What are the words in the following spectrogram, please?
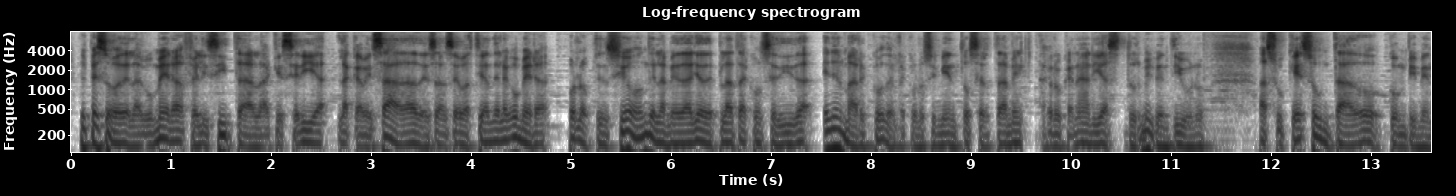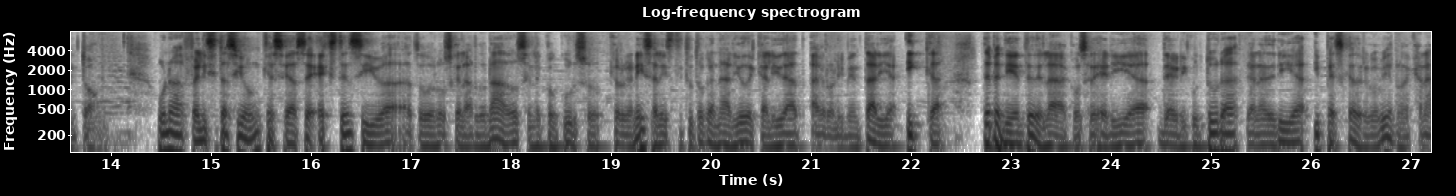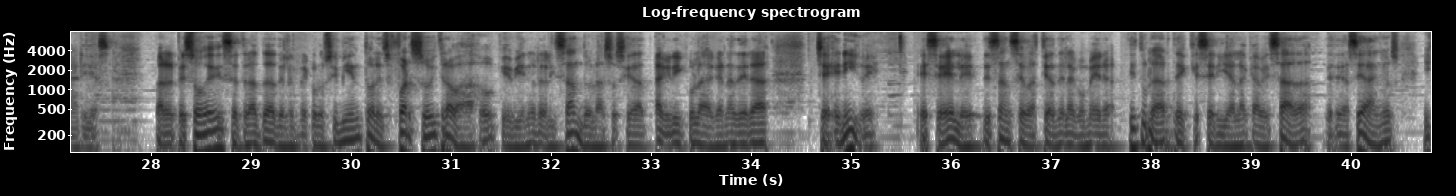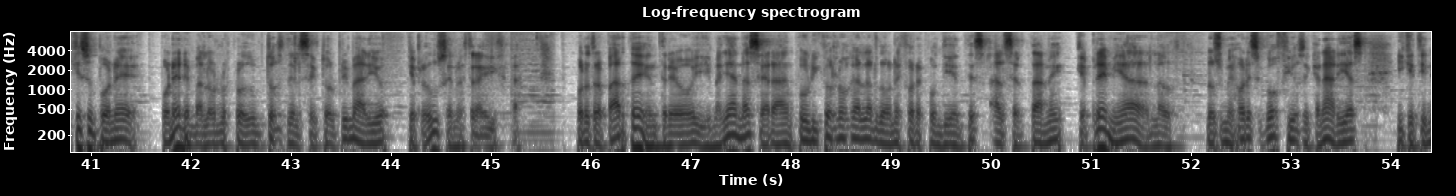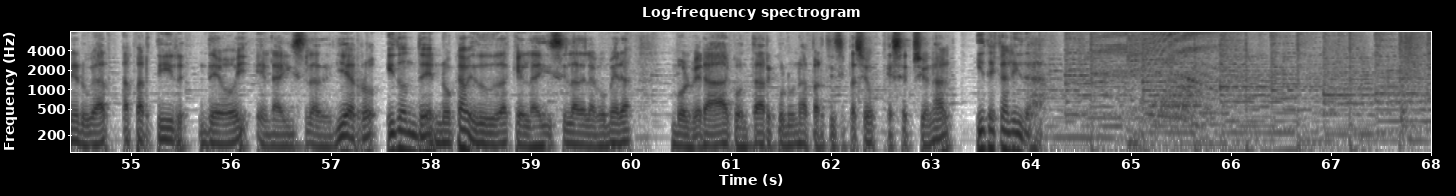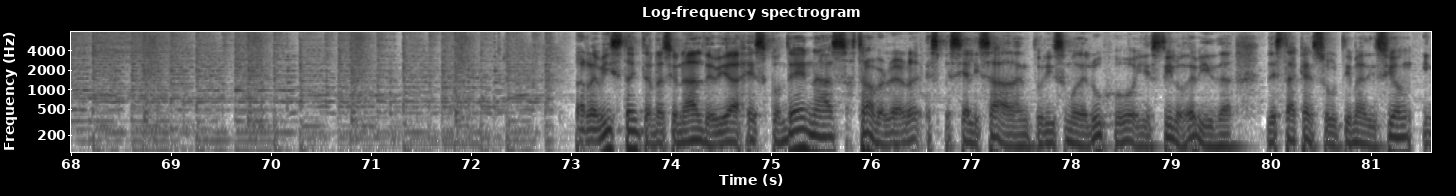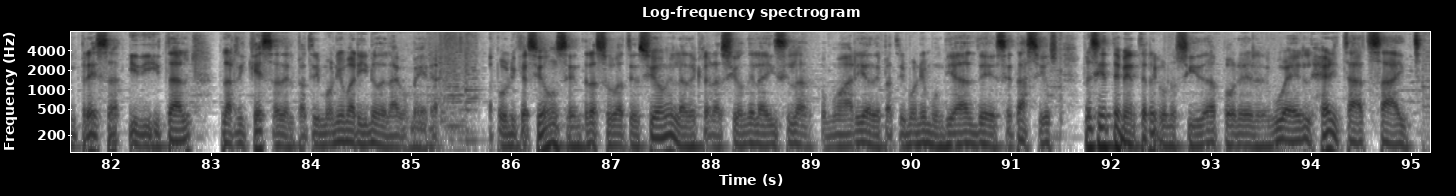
El PSOE de La Gomera felicita a la que sería la cabezada de San Sebastián de La Gomera por la obtención de la medalla de plata concedida en el marco del reconocimiento Certamen Agrocanarias 2021 a su queso untado con pimentón Una felicitación que se hace extensiva a todos los galardonados en el concurso que organiza el Instituto Canario de Calidad Agroalimentaria, ICA, dependiente de la Consejería de Agricultura, Ganadería y Pesca del Gobierno de Canarias. Para el PSOE se trata del reconocimiento al esfuerzo y trabajo que viene realizando la Sociedad Agrícola Ganadera Chejenigue, SL de San Sebastián de la Gomera, titular de que sería la cabezada desde hace años y que supone poner en valor los productos del sector primario que produce nuestra isla. Por otra parte, entre hoy y mañana se harán públicos los galardones correspondientes al certamen que premia los los mejores gofios de Canarias y que tiene lugar a partir de hoy en la isla de Hierro y donde no cabe duda que la isla de La Gomera volverá a contar con una participación excepcional y de calidad. Revista internacional de viajes Condenas Traveler, especializada en turismo de lujo y estilo de vida, destaca en su última edición impresa y digital la riqueza del patrimonio marino de La Gomera. La publicación centra su atención en la declaración de la isla como área de patrimonio mundial de cetáceos, recientemente reconocida por el Well Heritage Site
